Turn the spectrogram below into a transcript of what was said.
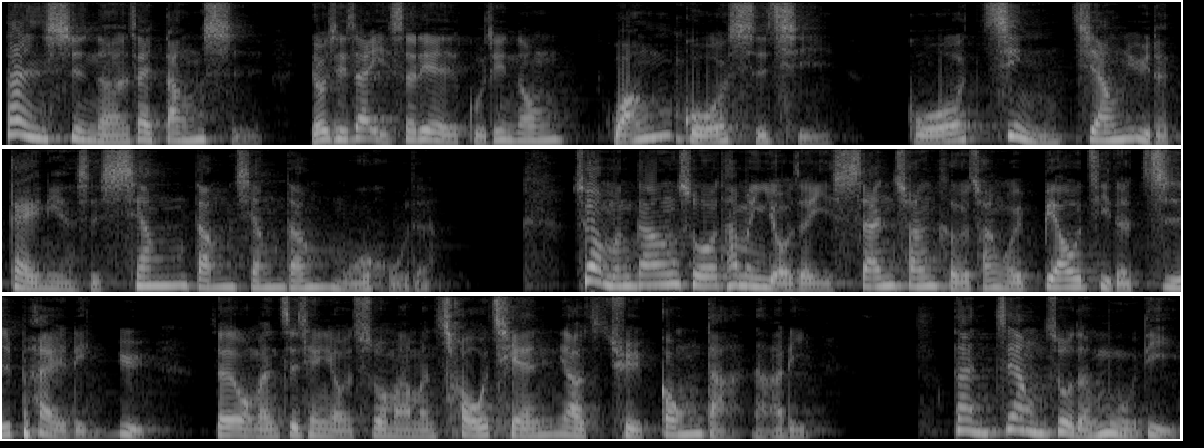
但是呢，在当时，尤其在以色列古境中王国时期，国境疆域的概念是相当相当模糊的。虽然我们刚刚说他们有着以山川河川为标记的支派领域。就是我们之前有说嘛，我们抽签要去攻打哪里，但这样做的目的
